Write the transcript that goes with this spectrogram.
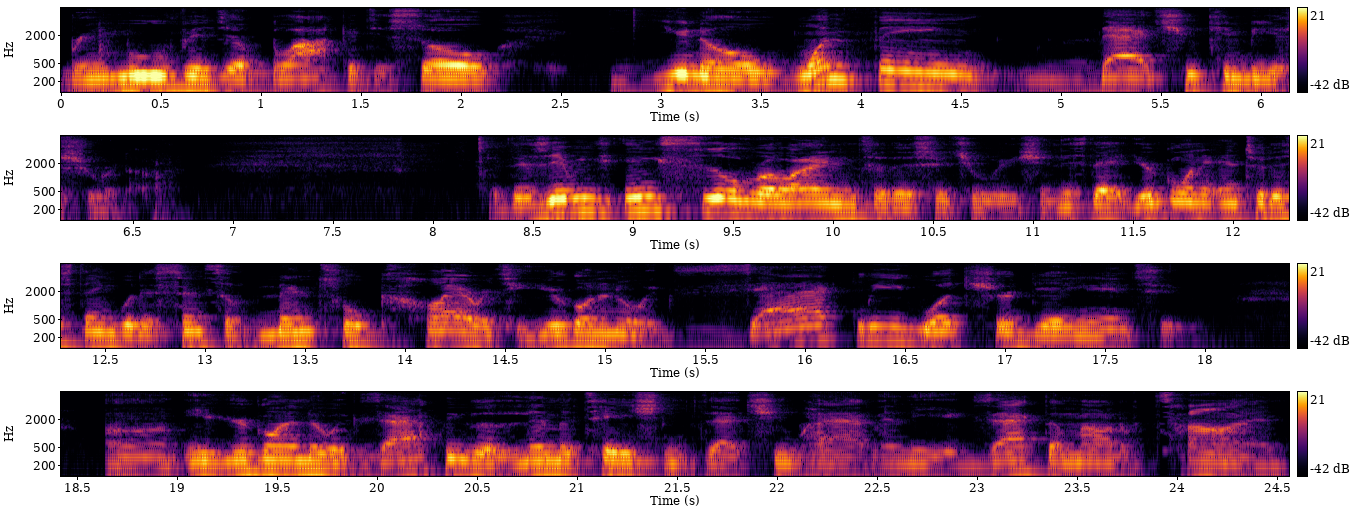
Removage of blockages. So, you know, one thing that you can be assured of if there's any, any silver lining to this situation, is that you're going to enter this thing with a sense of mental clarity. You're going to know exactly what you're getting into. Um, you're going to know exactly the limitations that you have and the exact amount of time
